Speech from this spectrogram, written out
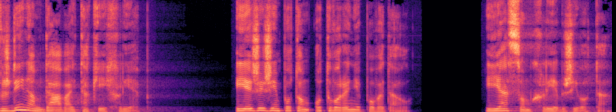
vždy nám dávaj taký chlieb. Ježiš im potom otvorene povedal. Ja som chlieb života.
